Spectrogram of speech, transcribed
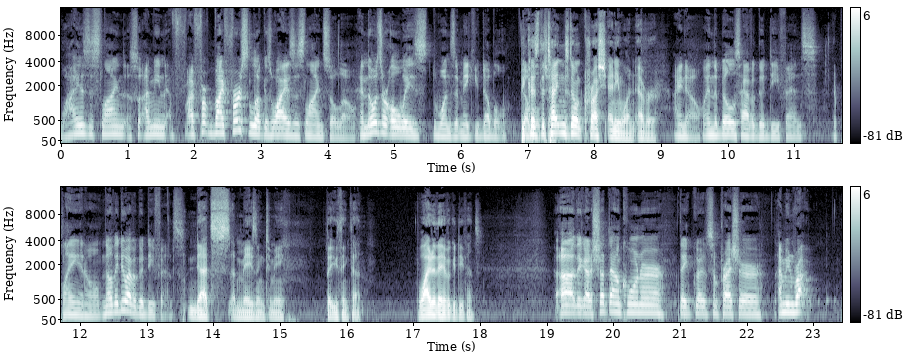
Why is this line? So, I mean, f- I, my first look is why is this line so low? And those are always the ones that make you double. Because double the Titans them. don't crush anyone ever. I know, and the Bills have a good defense. They're playing at home. No, they do have a good defense. That's amazing to me that you think that. Why do they have a good defense? Uh, they got a shutdown corner. They got some pressure. I mean, Ro-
